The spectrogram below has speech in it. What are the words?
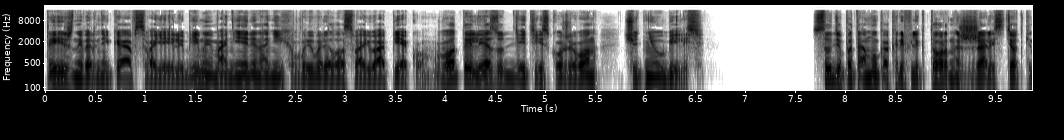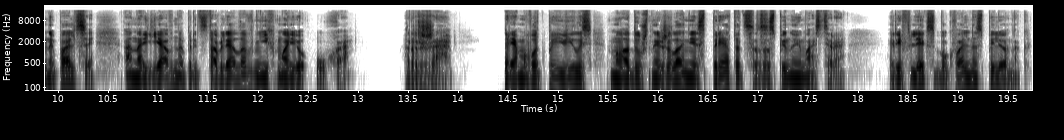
Ты ж наверняка в своей любимой манере на них вывалила свою опеку. Вот и лезут дети из кожи вон, чуть не убились. Судя по тому, как рефлекторно сжались теткины пальцы, она явно представляла в них мое ухо. Ржа. Прямо вот появилось малодушное желание спрятаться за спиной мастера. Рефлекс буквально с пеленок.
